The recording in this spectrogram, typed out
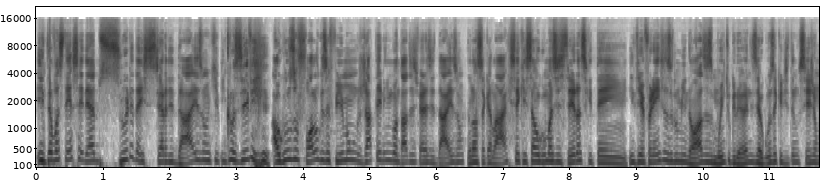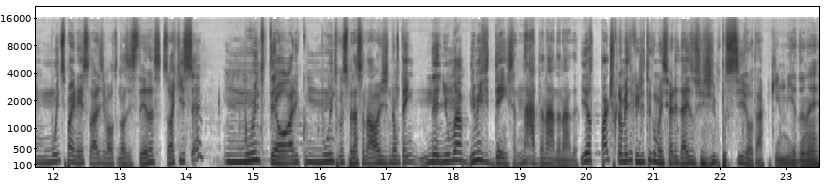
Então você tem essa ideia absurda da esfera de Dyson, que inclusive alguns ufólogos afirmam já terem encontrado esferas de Dyson na nossa galáxia, que são algumas estrelas que têm interferências luminosas muito grandes e alguns acreditam que sejam muitos painéis solares em volta das estrelas. Só que isso é muito teórico, muito conspiracional. A gente não tem nenhuma, nenhuma evidência, nada, nada, nada. E eu particularmente acredito que uma esfera de 10 seja impossível, tá? Que medo, né?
